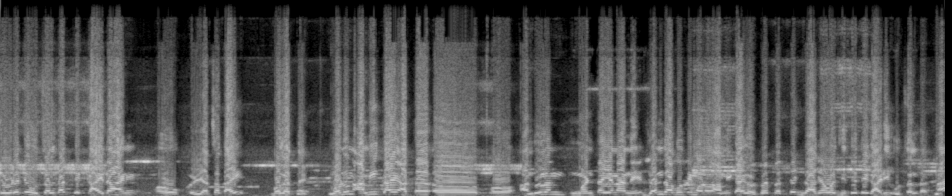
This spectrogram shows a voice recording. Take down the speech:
तेवढे ते उचलतात. ते कायदा आणि याचं काही बघत नाही. म्हणून आम्ही काय आता आंदोलन म्हणता येणार नाही. जनजागृती म्हणून आम्ही काय करतोय प्रत्येक जागेवर जिथे ते गाडी उचलतात ना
